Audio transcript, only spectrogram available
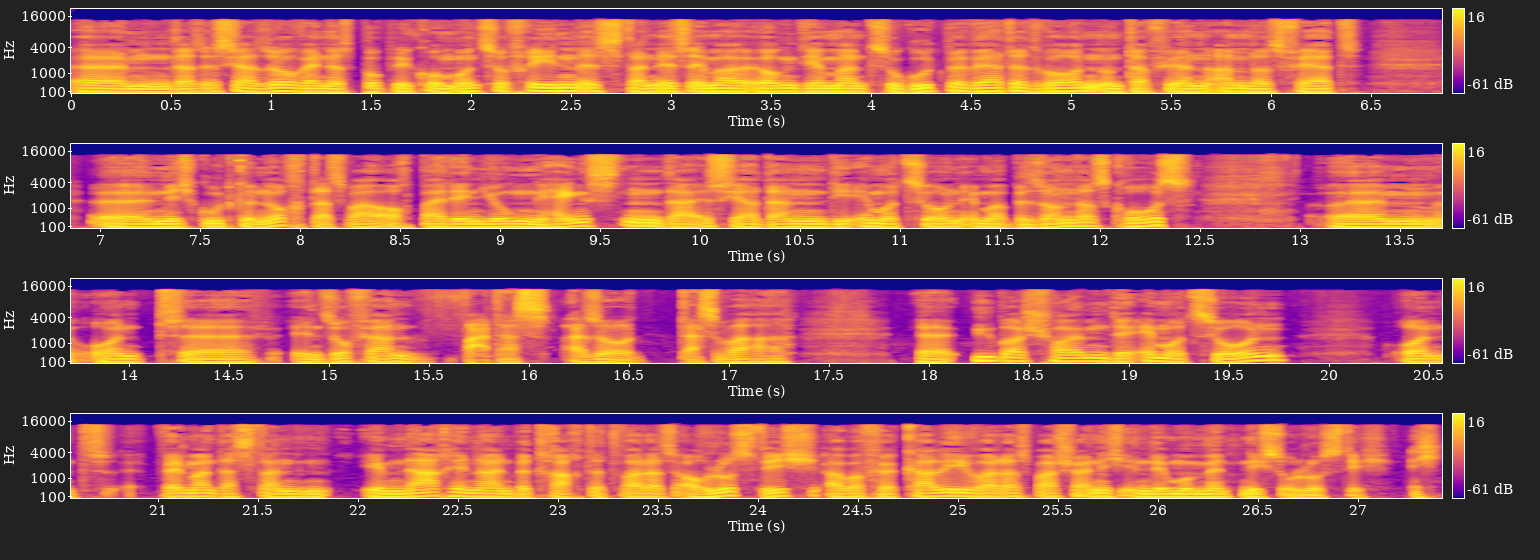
Ähm, das ist ja so, wenn das Publikum unzufrieden ist, dann ist immer irgendjemand zu gut bewertet worden und dafür ein anderes Pferd äh, nicht gut genug. Das war auch bei den jungen Hengsten. Da ist ja dann die Emotion immer besonders groß. Ähm, und äh, insofern war das, also das war äh, überschäumende Emotion. Und wenn man das dann im Nachhinein betrachtet, war das auch lustig, aber für Kali war das wahrscheinlich in dem Moment nicht so lustig. Ich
